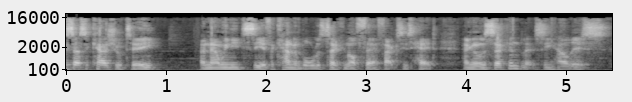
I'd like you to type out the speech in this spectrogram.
so that's a casualty. And now we need to see if a cannonball has taken off Fairfax's head. Hang on a second. Let's see how this...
